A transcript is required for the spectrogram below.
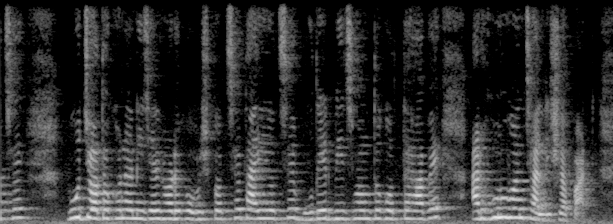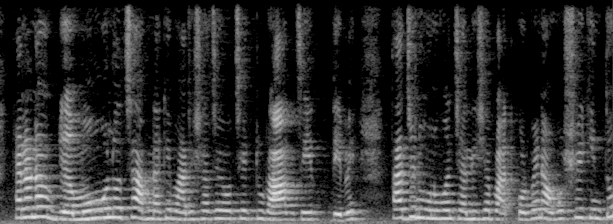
আছে। বুধ যতক্ষণ না নিজের ঘরে প্রবেশ করছে, তাই হচ্ছে বুধের বীজ মন্ত্র করতে হবে আর হনুমান চালিশা পাঠ। কেননা, মঙ্গল হচ্ছে আপনাকে মাঝে সাঝে হচ্ছে একটু রাগ, জেদ দেবে, তার জন্য হনুমান চালিশা পাঠ করবেন। অবশ্যই কিন্তু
